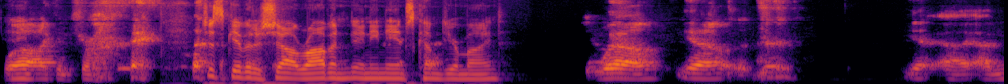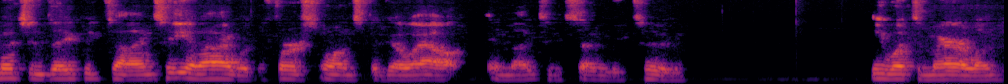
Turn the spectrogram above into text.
Well, I can try. Just give it a shot, Robin. Any names come to your mind? Well, yeah, yeah. I, I mentioned J.P. Tynes. He and I were the first ones to go out in 1972. He went to Maryland,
